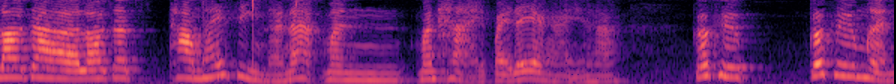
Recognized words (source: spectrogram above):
เราจะเราจะทำให้สิ่งนั้นอะมันมันหายไปได้ยังไงนะคะ ก็คือก็คือเหมือน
